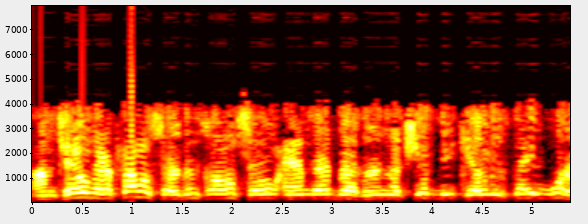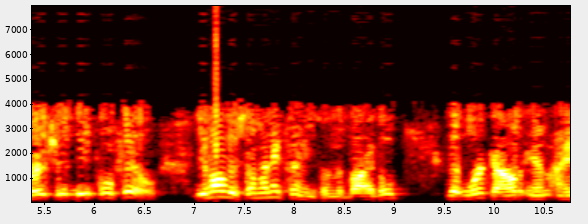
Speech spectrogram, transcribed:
until their fellow servants also and their brethren that should be killed as they were should be fulfilled. You know, there's so many things in the Bible that work out in a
